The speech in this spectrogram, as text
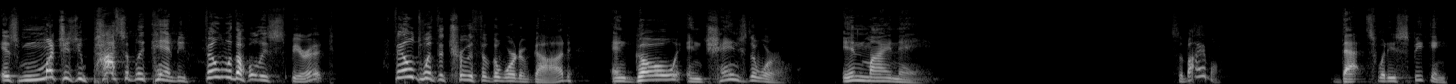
as much as you possibly can. Be filled with the Holy Spirit, filled with the truth of the Word of God, and go and change the world in my name. It's the Bible. That's what he's speaking.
